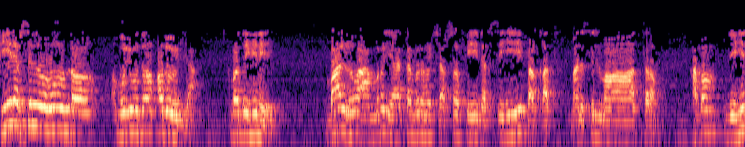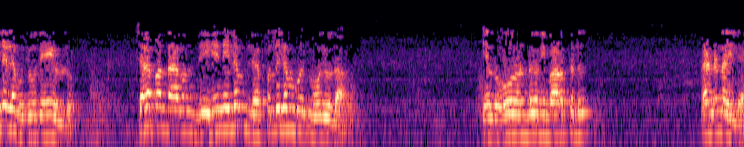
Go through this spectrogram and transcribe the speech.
ഫീ നഫ്സിൽ ദുഹൂറുണ്ടോ? ബുജൂദോ അതുമില്ല. അപ്പൊ ദിഹിനി ബൽ നഫ്സിഹി മനസ്സിൽ മാത്രം. അപ്പം ദിഹിനല്ല മുജൂദേ ഉള്ളൂ. ചിലപ്പോ എന്താകും? ദിഹിനിലും ലഫ്ലിലും മോജൂദാകും. ഈ ദുഹൂറുണ്ട് നിബാർത്തിട് രണ്ടെണ്ണം ഇല്ലേ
